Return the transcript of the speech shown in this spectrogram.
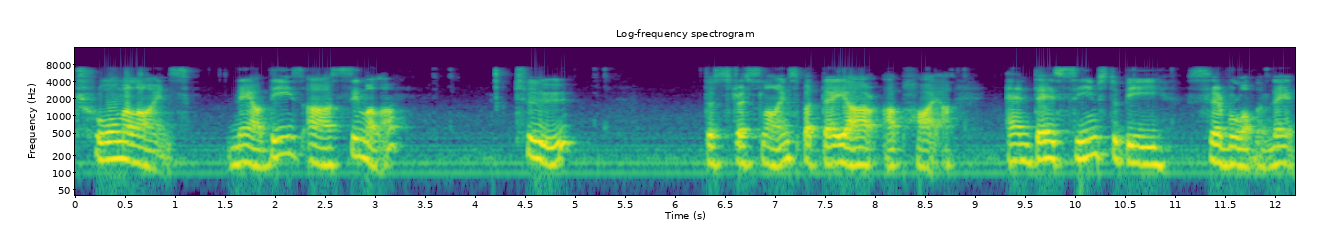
trauma lines. Now these are similar to the stress lines, but they are up higher. And there seems to be several of them. They're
